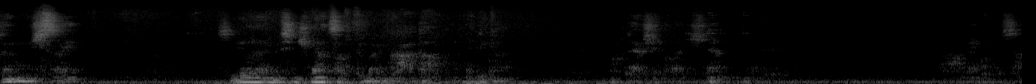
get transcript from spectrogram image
Das nun nicht sein. Das wäre ein bisschen schmerzhaft für meinen Kater. Mein Dicker. Macht Herrchen aber nicht, ne? Nö. Ja, mein Großer.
